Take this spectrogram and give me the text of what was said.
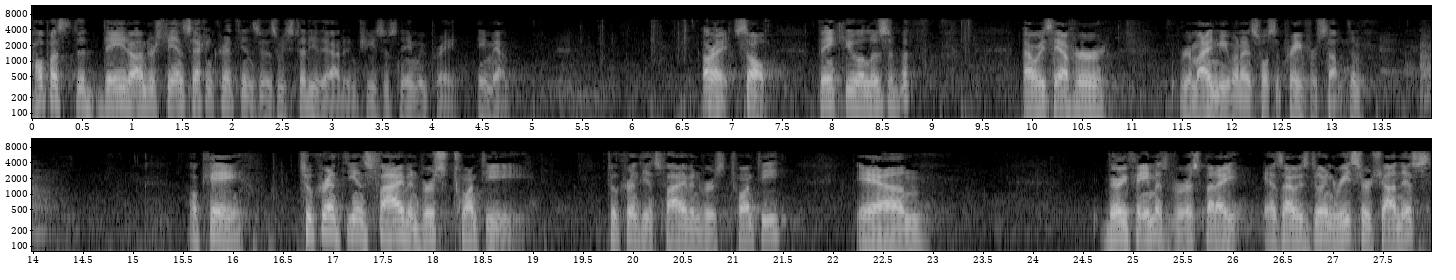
help us today to understand 2 Corinthians as we study that. In Jesus' name we pray. Amen. All right, so thank you, Elizabeth. I always have her remind me when I'm supposed to pray for something. Okay, 2 Corinthians 5 and verse 20. 2 Corinthians 5 and verse 20. And very famous verse, but I, as I was doing research on this,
